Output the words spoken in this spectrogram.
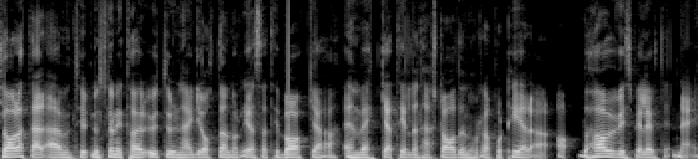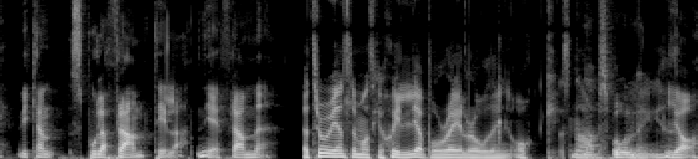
klarat det här äventyret, nu ska ni ta er ut ur den här grottan och resa tillbaka en vecka till den här staden och rapportera. Ja, behöver vi spela ut det? Nej, vi kan spola fram till att ni är framme. Jag tror egentligen man ska skilja på railroading och snabbspolning. Ja,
